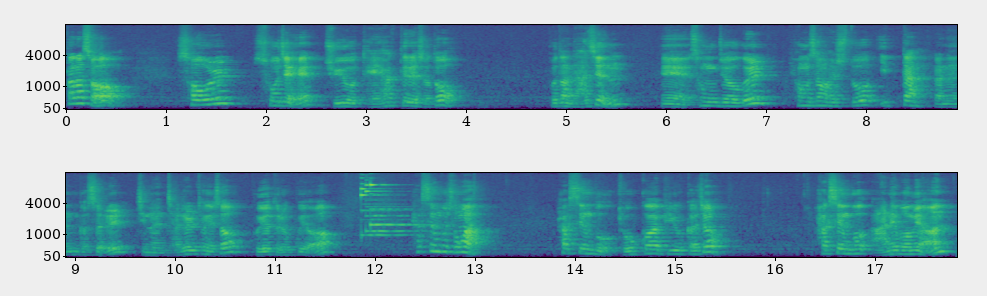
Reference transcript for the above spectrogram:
따라서 서울 소재 주요 대학들에서도 보다 낮은 예, 성적을 형성할 수도 있다라는 것을 지난 자료를 통해서 보여드렸고요. 학생부 종합, 학생부 교과 비교과죠. 학생부 안에 보면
